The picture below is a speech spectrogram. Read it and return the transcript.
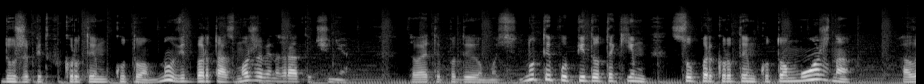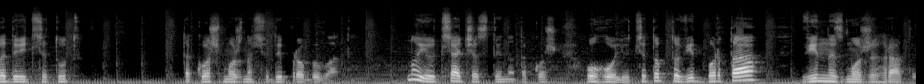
дуже під крутим кутом. Ну, від борта зможе він грати чи ні? Давайте подивимось. Ну, типу, під отаким суперкрутим кутом можна, але дивіться, тут також можна сюди пробивати. Ну і ця частина також оголюється. Тобто від борта він не зможе грати.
